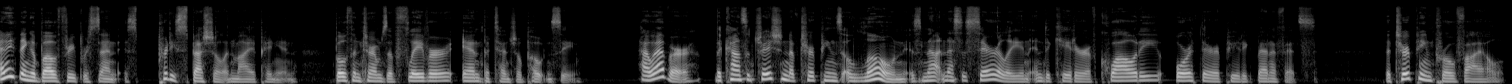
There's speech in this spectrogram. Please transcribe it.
Anything above 3% is pretty special, in my opinion, both in terms of flavor and potential potency. However, the concentration of terpenes alone is not necessarily an indicator of quality or therapeutic benefits. The terpene profile,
